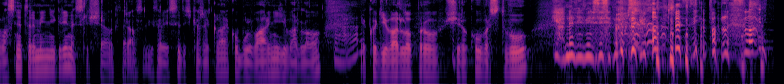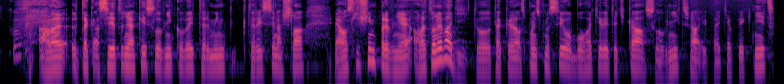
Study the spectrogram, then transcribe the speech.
vlastně termín nikdy neslyšel, která, který si teďka řekla jako bulvární divadlo. Fakt? Jako divadlo pro širokou vrstvu. Já nevím, jestli jsem to řekla přesně podle slovníku. Ale tak asi je to nějaký slovníkový termín, který si našla. Já ho slyším prvně, ale to nevadí. To, tak aspoň jsme si obohatili teďka slovník, třeba i Péťa Pěknic,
